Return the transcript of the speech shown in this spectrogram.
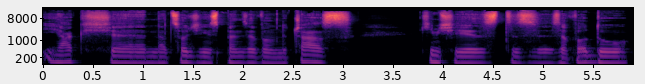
jak się na co dzień spędza wolny czas, kim się jest z zawodu,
